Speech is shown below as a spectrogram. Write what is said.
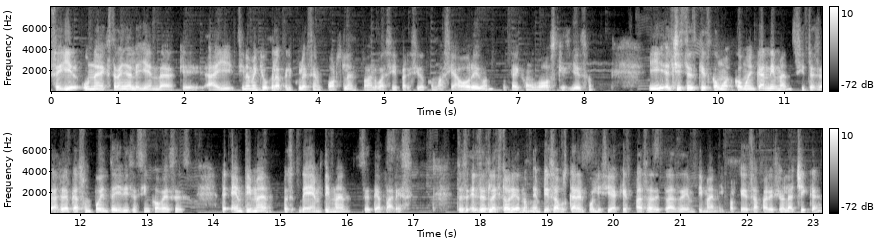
seguir una extraña leyenda que hay, si no me equivoco, la película es en Portland o algo así parecido como hacia Oregon, porque hay como bosques y eso. Y el chiste es que es como, como en Candyman, si te acercas a un puente y dices cinco veces The Empty Man, pues The Empty Man se te aparece. Entonces esa es la historia, ¿no? Empieza a buscar el policía qué pasa detrás de Empty Man y por qué desapareció la chica.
